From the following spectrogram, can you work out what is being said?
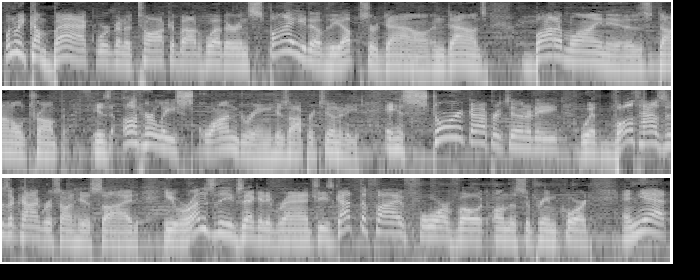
When we come back, we're going to talk about whether, in spite of the ups or down and downs, bottom line is Donald Trump is utterly squandering his opportunity. A historic opportunity with both houses of Congress on his side. He runs the executive branch. He's got the 5 4 vote on the Supreme Court, and yet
